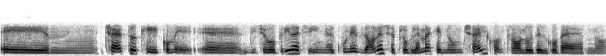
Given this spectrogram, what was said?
Eh, certo che, come eh, dicevo prima, in alcune zone c'è il problema che non c'è il controllo del governo,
